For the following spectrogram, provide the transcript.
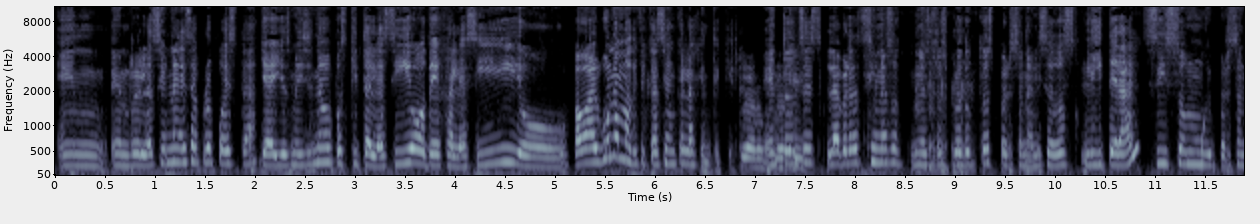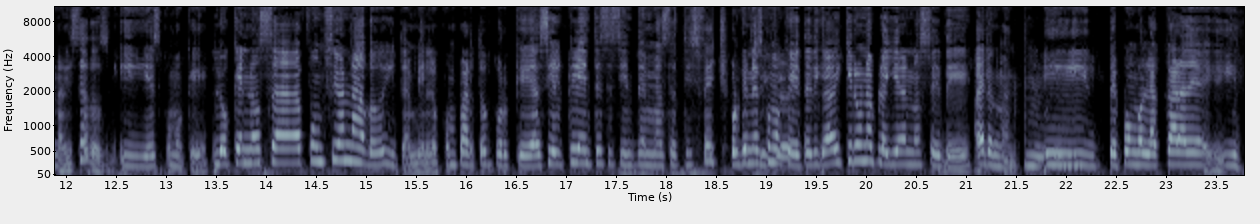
en, en, relación a esa propuesta, ya ellos me dicen, no, pues quítale así o déjale así o, o alguna modificación que la gente quiera. Claro, Entonces, la verdad, sí, nuestros productos personalizados, literal, sí son muy personalizados. Y es como que lo que nos ha funcionado, y también lo comparto, porque así el cliente se siente más satisfecho. Porque no es como que te diga, ay, quiero una playera, no sé, de Iron Man. Y te pongo la cara de, y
